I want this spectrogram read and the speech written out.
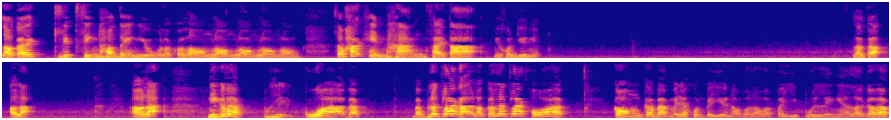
เราก็ลิปซิงท่อนตัวเองอยู่ แล้วก็ร้องร้องร้องร้องร้องสักพักเห็นหางสายตา มีคนยืนเนี่ย แล้วก็เอาละเอาละนี่ก็แบบกลัวแบบแบบเลิกลากอะ่ะ เราก็เลิกลากเพราะว่าแบบกองก็แบบไม่ได้คนไปเยอะเนาะเพราะเราแบบไปญี่ปุ่นอะไรเงี้ยแล้วก็แบบ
